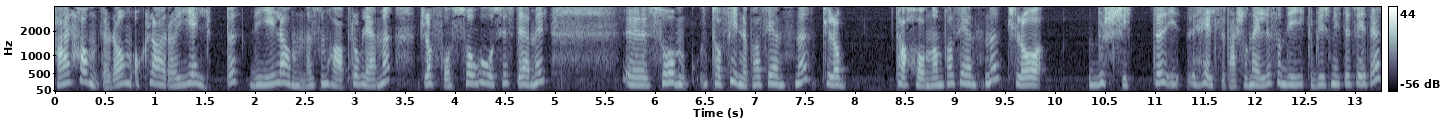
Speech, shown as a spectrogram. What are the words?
Her handler det om å klare å hjelpe de landene som har problemet, til å få så gode systemer eh, som, til å finne pasientene, til å ta hånd om pasientene, til å beskytte helsepersonellet så de ikke blir smittet videre.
